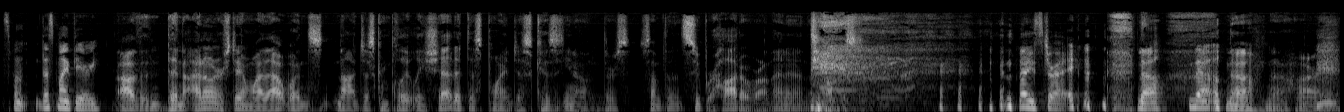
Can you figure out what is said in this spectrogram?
That's what, that's my theory. Uh, then, then I don't understand why that one's not just completely shed at this point, just because you know there's something that's super hot over on that end of the office. nice try. no, no. no, no. All right.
